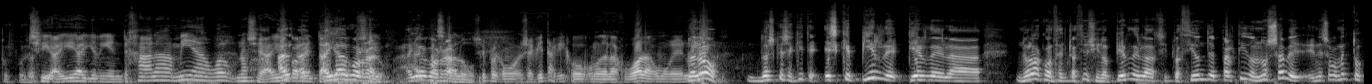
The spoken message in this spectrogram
pues, pues Sí, ahí hay alguien, déjala mía o algo, no sé, hay un Hay- hay- comentario. hay algo sí, raro, hay algo raro. algo. Sí, pero como se quita aquí como, como de la jugada, como que No, no, no es que se quite, es que pierde, pierde la, no la concentración, sino pierde la situación de partido. No sabe en ese momento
